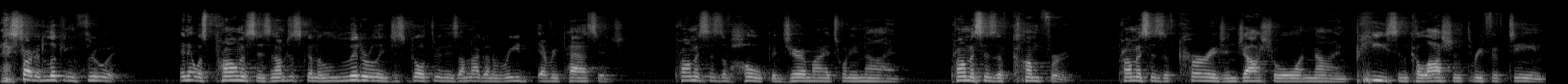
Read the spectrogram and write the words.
And I started looking through it, and it was promises. And I'm just going to literally just go through these. I'm not going to read every passage. Promises of hope in Jeremiah 29, promises of comfort, promises of courage in Joshua 1 9, peace in Colossians 3 15.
